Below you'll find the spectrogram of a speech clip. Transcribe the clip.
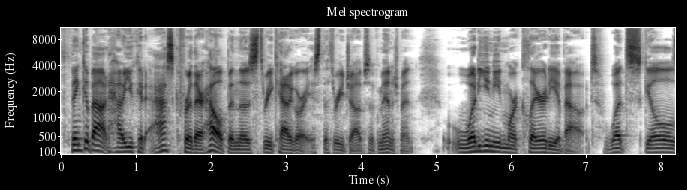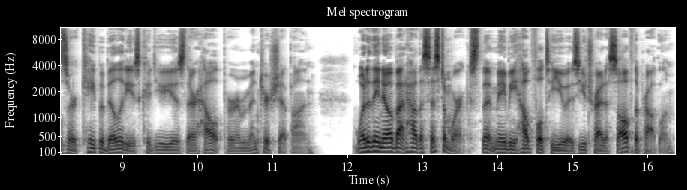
think about how you could ask for their help in those three categories, the three jobs of management. What do you need more clarity about? What skills or capabilities could you use their help or mentorship on? What do they know about how the system works that may be helpful to you as you try to solve the problem?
